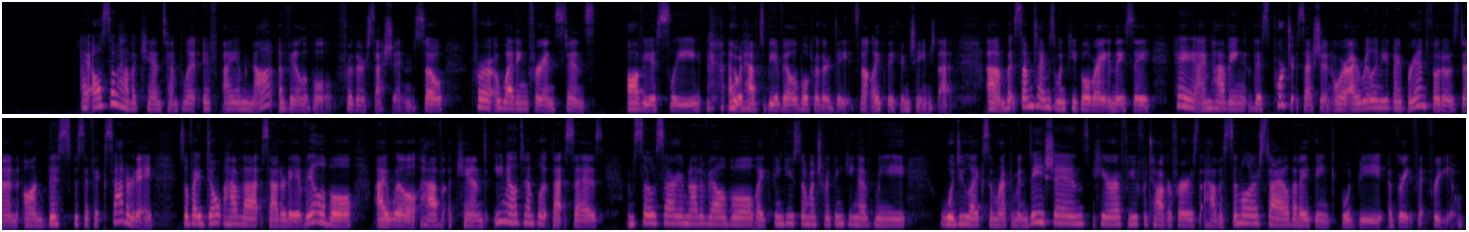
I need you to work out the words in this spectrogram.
I also have a can template if I am not available for their session. So, for a wedding, for instance, obviously I would have to be available for their date. It's not like they can change that. Um, but sometimes when people write and they say, Hey, I'm having this portrait session, or I really need my brand photos done on this specific Saturday. So if I don't have that Saturday available, I will have a canned email template that says, I'm so sorry I'm not available. Like, thank you so much for thinking of me would you like some recommendations? Here are a few photographers that have a similar style that I think would be a great fit for you.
